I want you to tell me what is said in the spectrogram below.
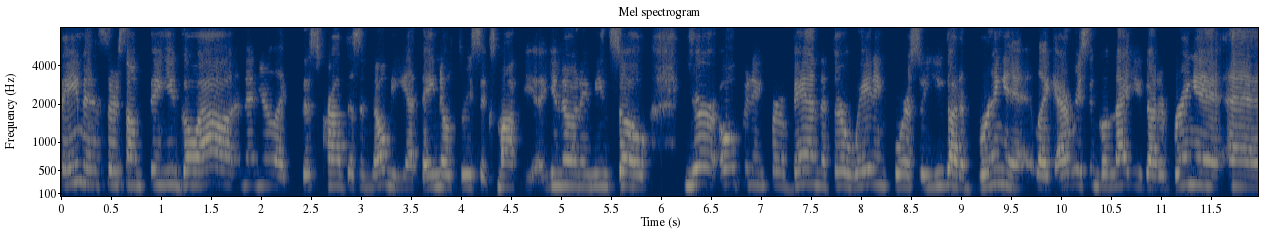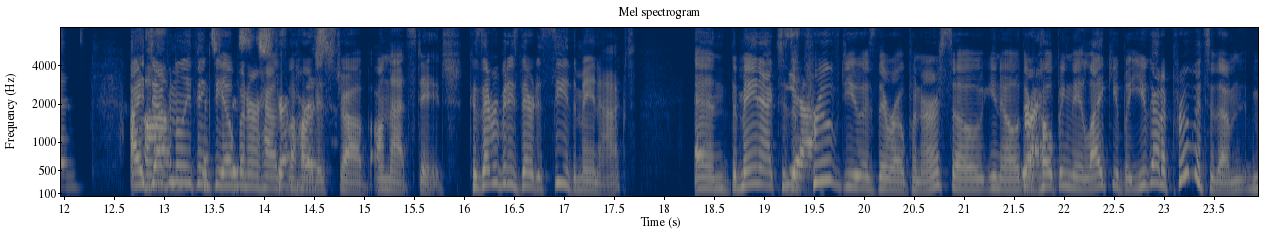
famous or something. You go out and then you're like, this crowd doesn't know me yet. They know Three Six Mafia. You know what I mean? So you're opening for a band that they're waiting for. So you got to bring it. Like every single night, you got to bring it. And I definitely um, think the opener has the hardest job on that stage because everybody's there to see the main act and the main act has yeah. approved you as their opener so you know they're right. hoping they like you but you got to prove it to them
